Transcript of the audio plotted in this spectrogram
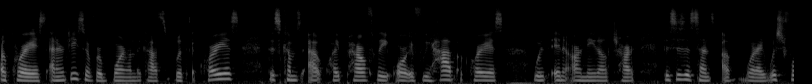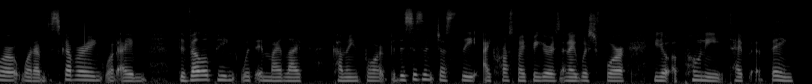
Aquarius energy. So if we're born on the cusp with Aquarius, this comes out quite powerfully. Or if we have Aquarius within our natal chart, this is a sense of what I wish for, what I'm discovering, what I'm developing within my life coming forward. But this isn't just the I cross my fingers and I wish for, you know, a pony type of thing.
